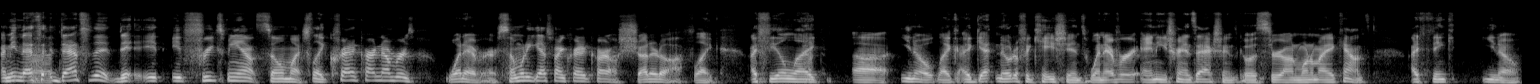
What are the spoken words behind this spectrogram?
I mean, that's Uh, that's the, the it it freaks me out so much. Like credit card numbers, whatever. Somebody gets my credit card, I'll shut it off. Like I feel like uh, you know, like I get notifications whenever any transactions goes through on one of my accounts. I think, you know,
